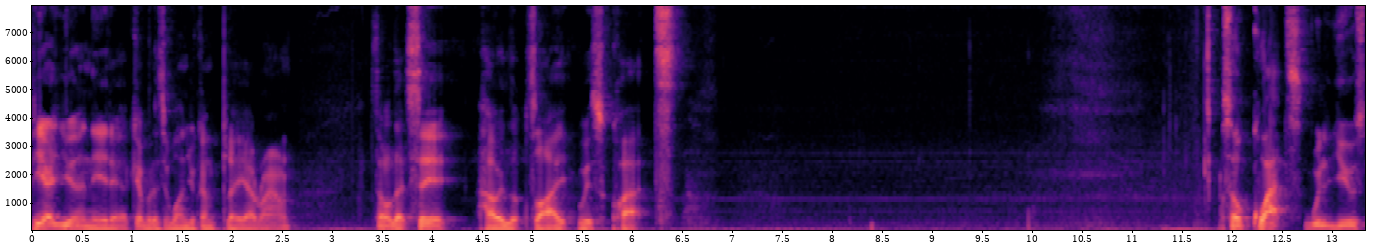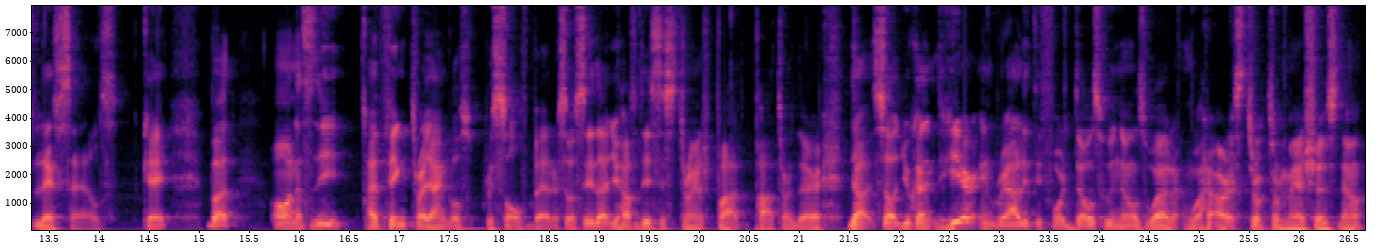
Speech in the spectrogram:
here you need it okay? But it's one you can play around. So let's see how it looks like with quads So quads will use less cells, okay? But honestly, I think triangles resolve better. So see that you have this strange pat pattern there. That, so you can here in reality for those who knows what what are structure meshes now.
